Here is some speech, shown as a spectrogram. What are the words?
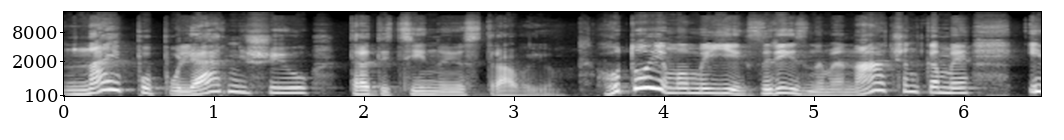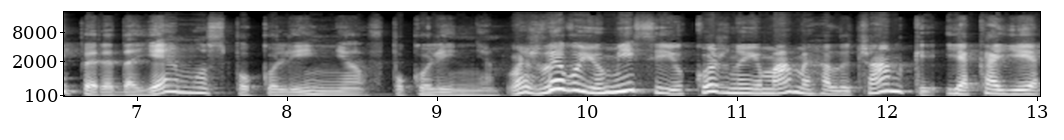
найпопулярнішою традиційною стравою. Готуємо ми їх з різними начинками і передаємо з покоління в покоління. Важливою місією кожної мами галичанки, яка є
